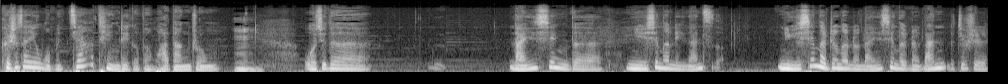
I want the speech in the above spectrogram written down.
可是，在于我们家庭这个文化当中，嗯。我觉得嗯男性的、女性的那个男子，女性的这种男性的这种男，就是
